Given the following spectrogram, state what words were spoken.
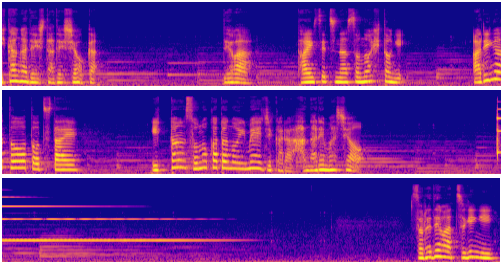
いかがでしたでしょうか？では大切なその人にありがとうと伝え一旦その方のイメージから離れましょう。それでは次に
